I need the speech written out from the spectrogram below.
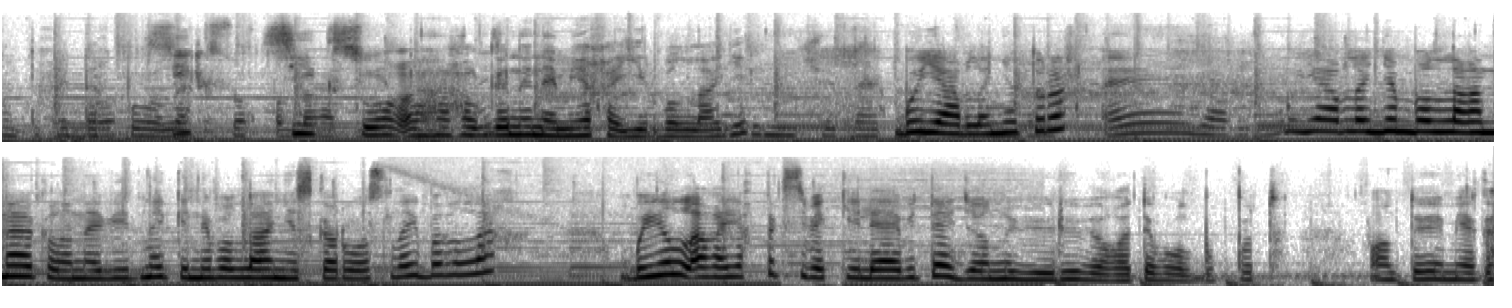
Онта хайдак бола. Сик сок. Сик соқ халганы неме хайыр боллаги. Бу яблоня турар. Э. Бу яблоня боллагана кылана видно кене болла низкорослый багалах. Быйыл агаяктык сибеккелебите жону юрүү бөгөтө болбуппут. Онто эмега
